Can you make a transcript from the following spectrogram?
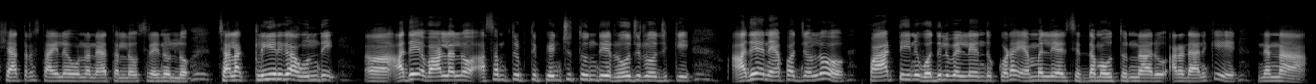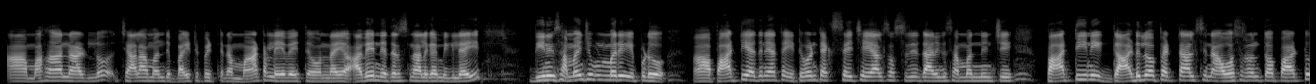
క్షేత్రస్థాయిలో ఉన్న నేతల్లో శ్రేణుల్లో చాలా క్లియర్గా ఉంది. అదే వాళ్ళలో అసంతృప్తి పెంచుతుంది రోజు రోజుకి. అదే నేపథ్యంలో పార్టీని వదిలి వెళ్ళేందుకు కూడా ఎమ్మెల్యే సిద్ధమవుతున్నారు అనడానికి నిన్న ఆ మహానాడులో చాలామంది బయటపెట్టిన మాటలు ఏవైతే ఉన్నాయో అవే నిదర్శనాలుగా మిగిలాయి. దీనికి సంబంధించి మరి ఇప్పుడు పార్టీ అధినేత ఎటువంటి ఎక్సర్సైజ్ చేయాల్సి వస్తుంది? దానికి సంబంధించి పార్టీని గాడిలో పెట్టాల్సిన అవసరంతో పాటు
